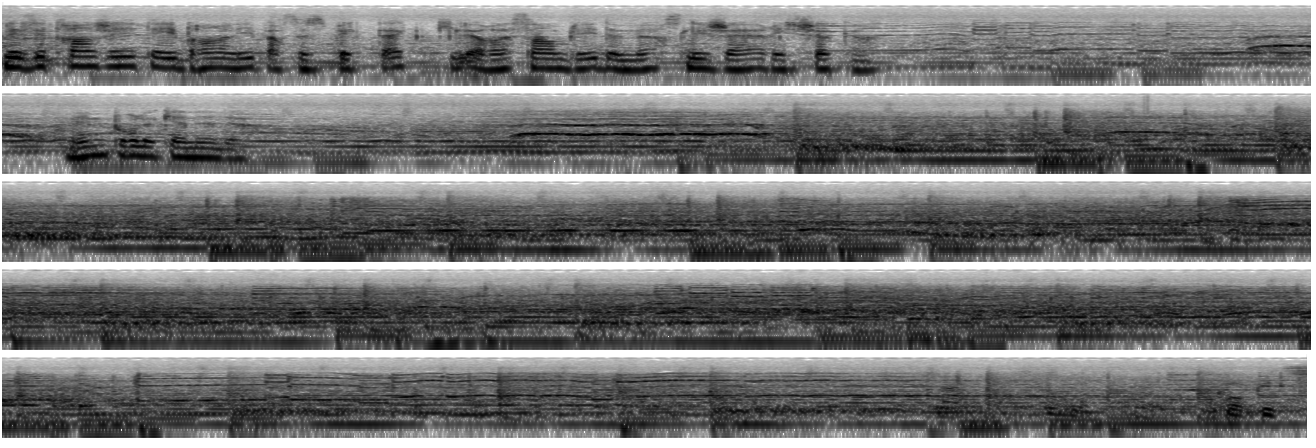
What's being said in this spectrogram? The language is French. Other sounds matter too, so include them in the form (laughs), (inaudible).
Les étrangers étaient ébranlés par ce spectacle qui leur a semblé de mœurs légères et choquant. Même pour le Canada.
